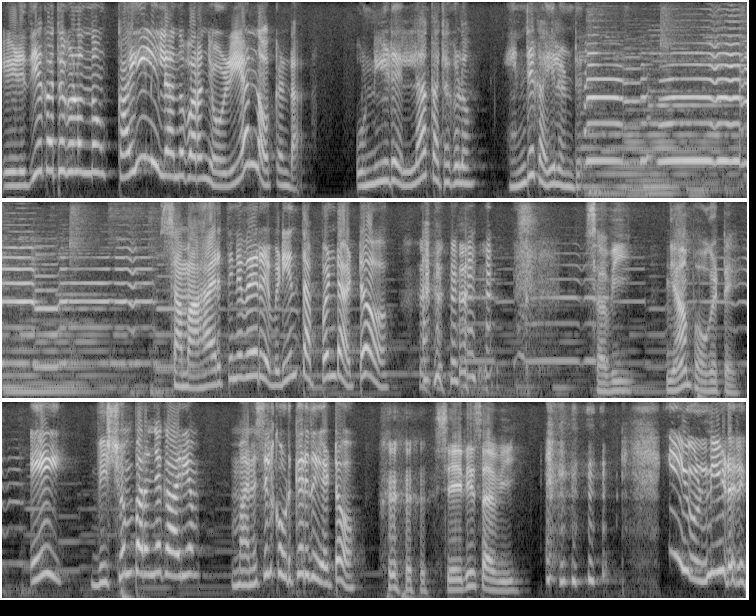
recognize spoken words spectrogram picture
എഴുതിയ കഥകളൊന്നും കയ്യിലില്ല എന്ന് പറഞ്ഞ് ഒഴിയാൻ നോക്കണ്ട. ഉണ്ണിയുടെ എല്ലാ കഥകളും എന്റെ കയ്യിലുണ്ട്. സമാഹാരത്തിന് വേറെ എവിടെയും തപ്പണ്ട കേട്ടോ. സവി ഞാൻ പോകട്ടെ. ഏയ് വിശ്വം പറഞ്ഞ കാര്യം മനസ്സിൽ കൊടുക്കരുത് കേട്ടോ. ശരി സവി. ഈ ഉണ്ണിയുടെ ഒരു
